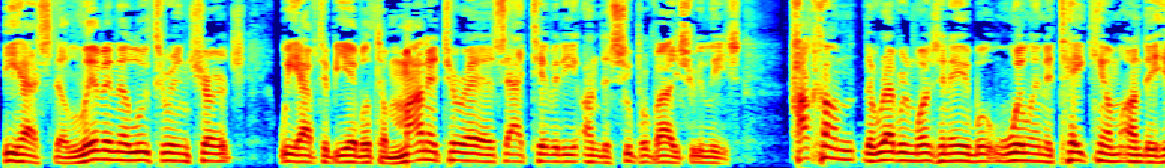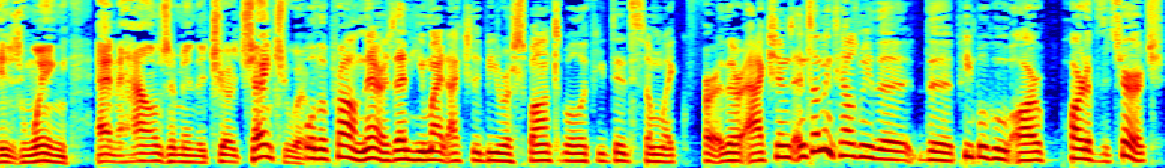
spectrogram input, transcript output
He has to live in the Lutheran church. We have to be able to monitor his activity under supervised release. How come the Reverend wasn't able, willing to take him under his wing and house him in the church sanctuary? Well, the problem there is then he might actually be responsible if he did some like further actions. And something tells me the, the people who are part of the church,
